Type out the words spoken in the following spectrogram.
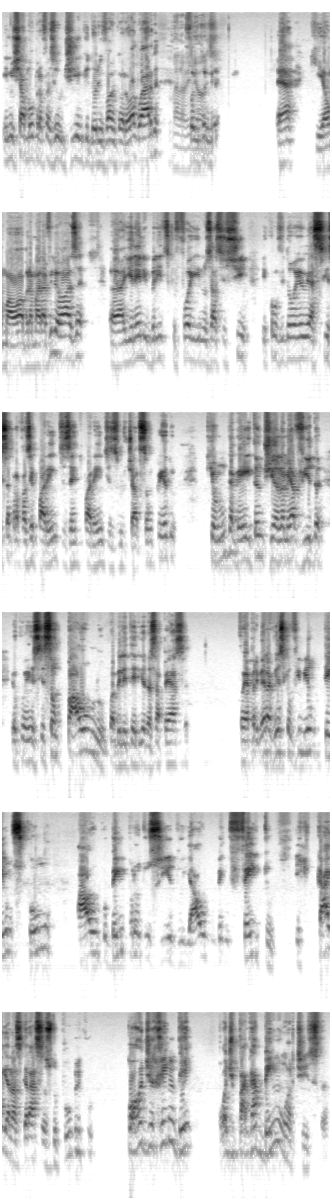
e me chamou para fazer o dia em que Dorival encorou a guarda. Foi o primeiro. É, que é uma obra maravilhosa. Uh, Irene Brits, que foi nos assistir e convidou eu e a Cissa para fazer parentes entre parentes no Teatro São Pedro, que eu nunca ganhei tanto dinheiro na minha vida. Eu conheci São Paulo com a bilheteria dessa peça. Foi a primeira vez que eu vi, meu Deus, como algo bem produzido e algo bem feito e que caia nas graças do público pode render, pode pagar bem um artista.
